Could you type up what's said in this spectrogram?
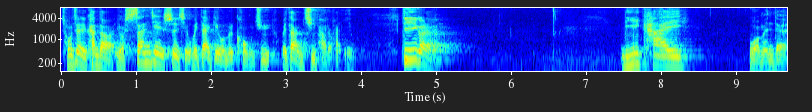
从这里看到有三件事情会带给我们恐惧，会带我们惧怕的反应。第一个呢。离开我们的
